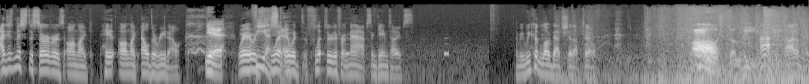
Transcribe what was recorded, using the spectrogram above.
I just missed the servers on like hey, on like ElDewrito, Yeah. where it would flip, it would flip through different maps and game types. I mean, we could load that shit up too. Oh, it's The lead. Ah, oh, I don't know what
